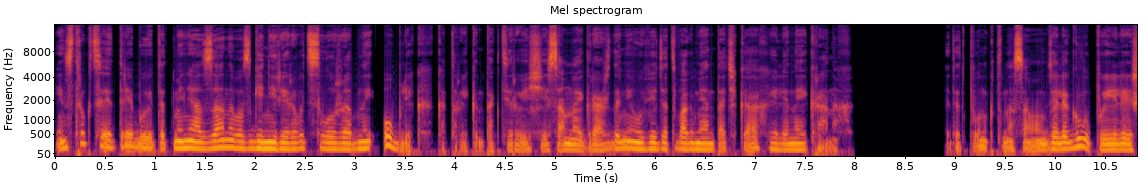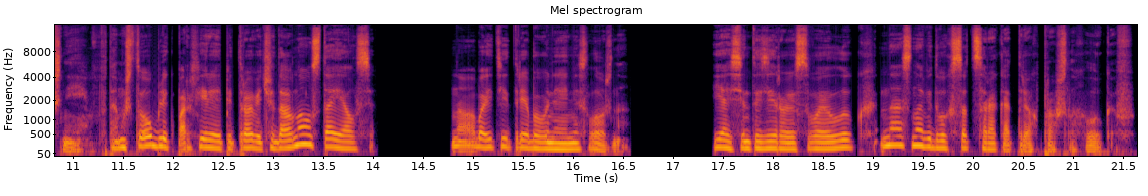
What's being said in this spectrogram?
Инструкция требует от меня заново сгенерировать служебный облик, который контактирующие со мной граждане увидят в агмент-очках или на экранах. Этот пункт на самом деле глупый и лишний, потому что облик Порфирия Петровича давно устоялся. Но обойти требования несложно. Я синтезирую свой лук на основе 243 прошлых луков.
